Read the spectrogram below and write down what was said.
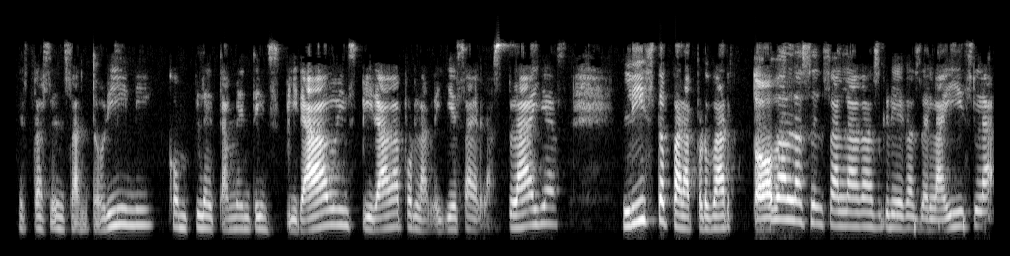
Estás en Santorini, completamente inspirado, inspirada por la belleza de las playas, listo para probar todas las ensaladas griegas de la isla,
